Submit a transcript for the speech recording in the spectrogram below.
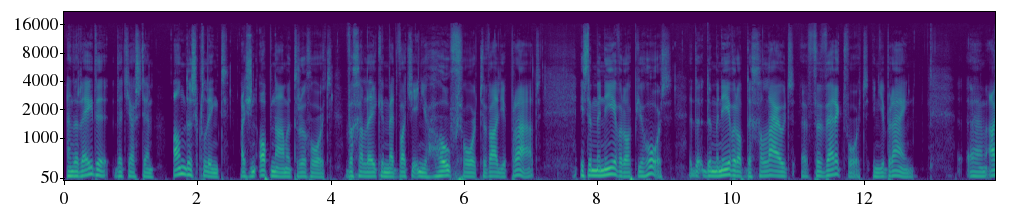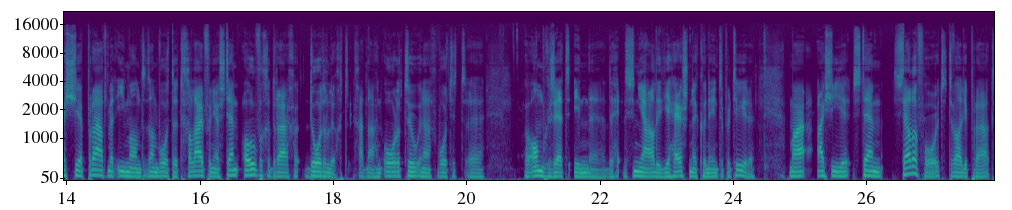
En de reden dat jouw stem anders klinkt als je een opname terughoort, vergeleken met wat je in je hoofd hoort terwijl je praat, is de manier waarop je hoort. De, de manier waarop de geluid uh, verwerkt wordt in je brein. Um, als je praat met iemand, dan wordt het geluid van jouw stem overgedragen door de lucht. Het gaat naar hun oren toe en dan wordt het uh, omgezet in de, de, signalen die je hersenen kunnen interpreteren. Maar als je je stem zelf hoort terwijl je praat,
